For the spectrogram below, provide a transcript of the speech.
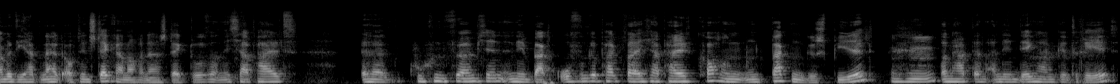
Aber die hatten halt auch den Stecker noch in der Steckdose und ich habe halt äh, Kuchenförmchen in den Backofen gepackt, weil ich habe halt Kochen und Backen gespielt mhm. und habe dann an den Dingern gedreht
